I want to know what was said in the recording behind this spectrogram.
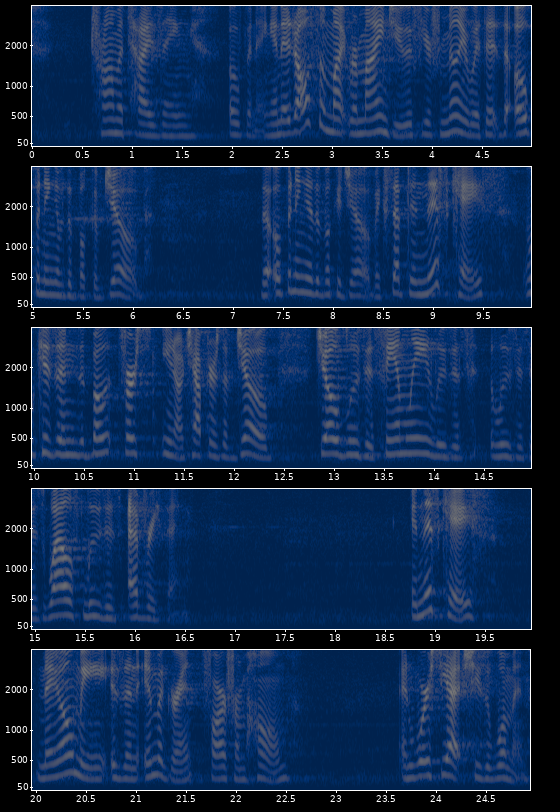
traumatizing opening, and it also might remind you, if you're familiar with it, the opening of the book of Job. The opening of the book of Job, except in this case, because in the first you know chapters of Job, Job loses family, loses loses his wealth, loses everything. In this case, Naomi is an immigrant far from home, and worse yet, she's a woman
